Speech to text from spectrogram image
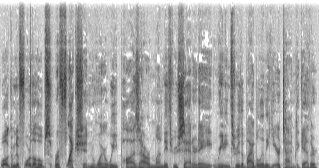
welcome to For the Hope's Reflection, where we pause our Monday through Saturday reading through the Bible in a year time together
